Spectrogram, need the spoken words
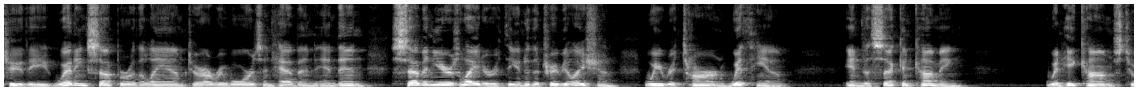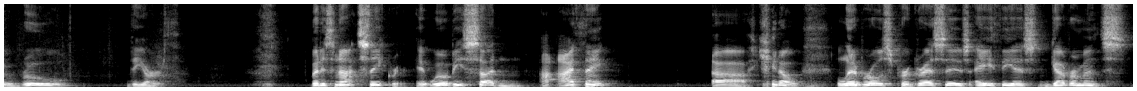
to the wedding supper of the Lamb, to our rewards in heaven, and then seven years later, at the end of the tribulation, we return with Him in the second coming when He comes to rule the earth. But it's not secret, it will be sudden. I, I think, uh, you know, liberals, progressives, atheists, governments.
